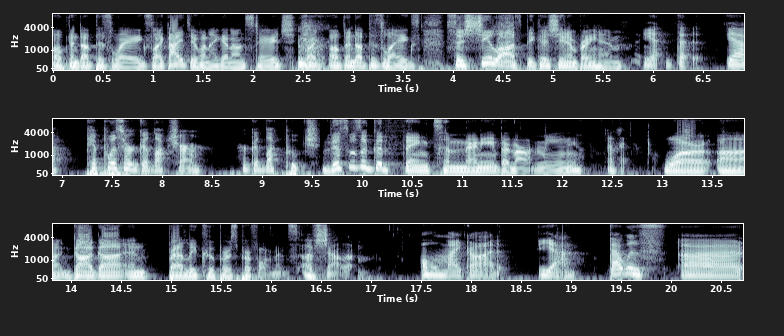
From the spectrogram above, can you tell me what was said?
opened up his legs, like I do when I get on stage, like opened up his legs. So she lost because she didn't bring him. Yeah. That, yeah. Pip was her good luck charm, her good luck pooch. This was a good thing to many, but not me. Okay. Were uh, Gaga and Bradley Cooper's performance of "Shallow." Oh my God. Yeah. That was, uh,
